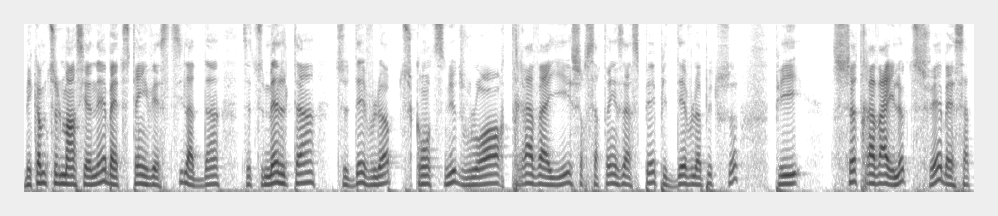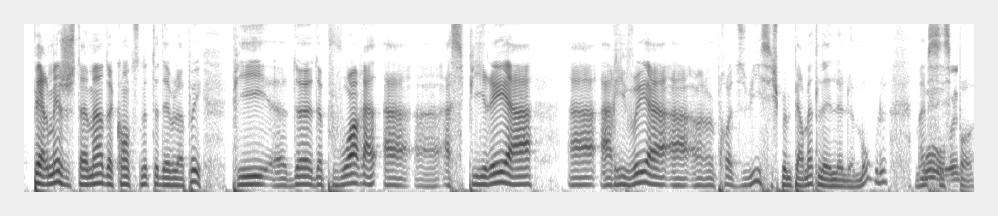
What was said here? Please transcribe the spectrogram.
Mais comme tu le mentionnais, ben, tu t'investis là-dedans. Tu, tu mets le temps, tu développes, tu continues de vouloir travailler sur certains aspects puis de développer tout ça. Puis ce travail-là que tu fais, ben, ça te permet justement de continuer de te développer. Puis euh, de, de, pouvoir aspirer à à arriver à, un produit, si je peux me permettre le, mot, même si c'est pas.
